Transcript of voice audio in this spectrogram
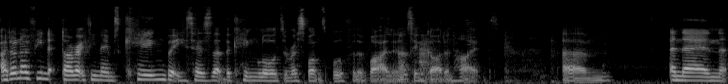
I don't know if he directly names King, but he says that the King Lords are responsible for the violence in Garden Heights. Um, and then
